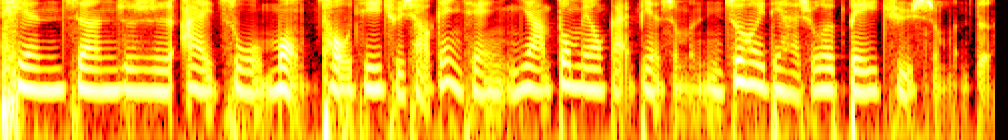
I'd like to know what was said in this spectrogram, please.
天真，就是爱做梦、投机取巧，跟以前一样都没有改变什么，你最后一定还是会悲剧什么的。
